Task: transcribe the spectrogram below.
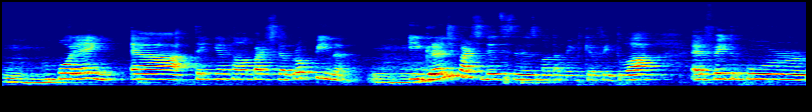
Uhum. Porém, é a, tem aquela parte da propina. Uhum. E grande parte desse desmatamento que é feito lá é feito por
